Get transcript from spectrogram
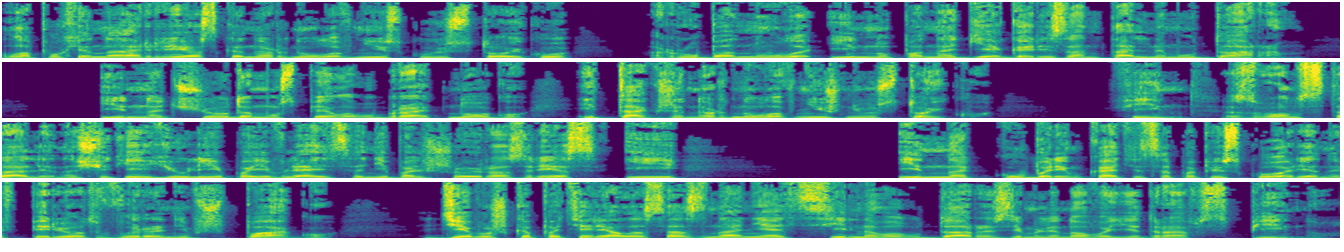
Лопухина резко нырнула в низкую стойку, рубанула Инну по ноге горизонтальным ударом. Инна чудом успела убрать ногу и также нырнула в нижнюю стойку. Финт, звон стали, на щеке Юлии появляется небольшой разрез и... Инна кубарем катится по песку арены вперед, выронив шпагу. Девушка потеряла сознание от сильного удара земляного ядра в спину.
